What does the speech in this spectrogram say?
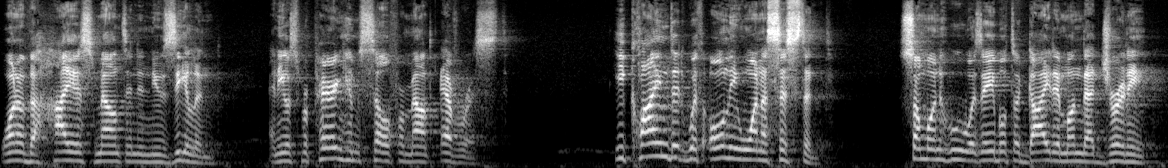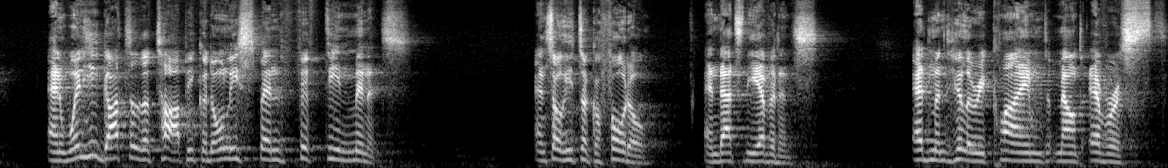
one of the highest mountains in New Zealand, and he was preparing himself for Mount Everest. He climbed it with only one assistant, someone who was able to guide him on that journey. And when he got to the top, he could only spend 15 minutes. And so he took a photo, and that's the evidence. Edmund Hillary climbed Mount Everest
